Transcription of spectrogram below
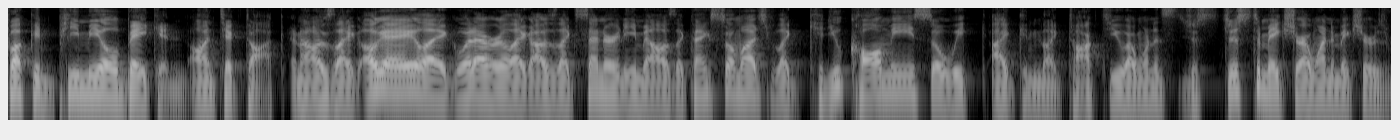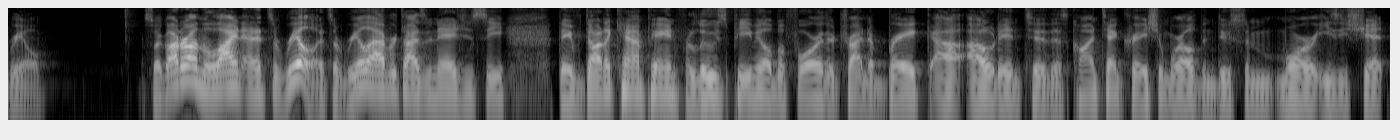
fucking pea meal bacon on TikTok. And I was like, okay, like whatever. Like I was like, send her an email. I was like, thanks so much. Like, could you call me so we I can like talk to you? I wanted to just just to make sure I wanted to make sure it was real. So I got her on the line, and it's a real, it's a real advertisement agency. They've done a campaign for Lou's P Meal before. They're trying to break uh, out into this content creation world and do some more easy shit.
